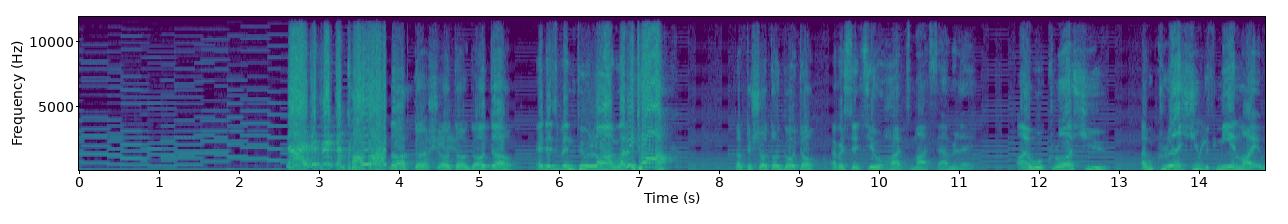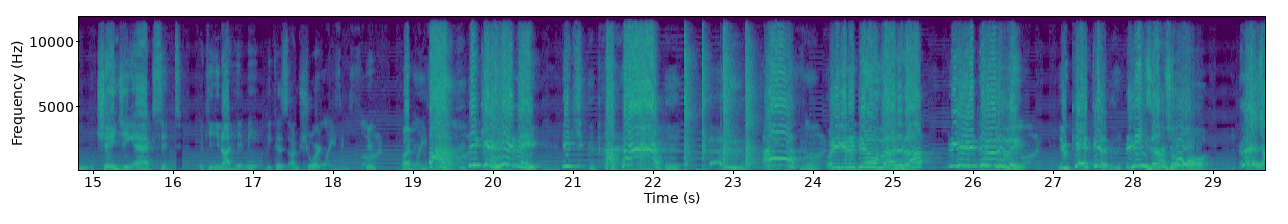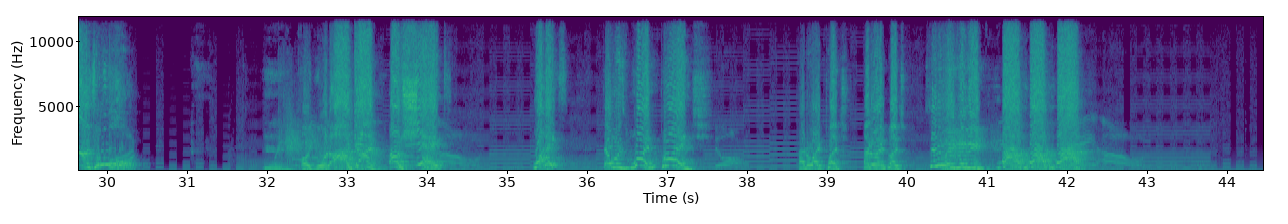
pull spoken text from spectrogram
Now I have to pick the color! Dr. Shoto Goto, it has been too long. Let me talk! Dr. Shoto Goto, ever since you hurt my family, I will crush you. I will crush you with me and my changing accent. But can you not hit me because I'm short? You? Blazing ah! He can't hit me! He can ah! What are you gonna do about it, huh? What are you gonna do to me? You can't do Short! Lisa Short! Oh, you want- Oh, God! Oh, shit! Oh, What? That was one punch! How do I punch? How do I punch? Stay away from me! Ah! Ah! Ah!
